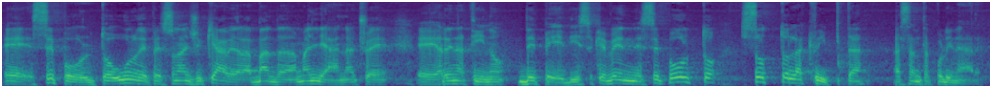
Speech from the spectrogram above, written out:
eh, sepolto uno dei personaggi chiave della banda della Magliana, cioè eh, Renatino De Pedis, che venne sepolto sotto la cripta a Sant'Apollinare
